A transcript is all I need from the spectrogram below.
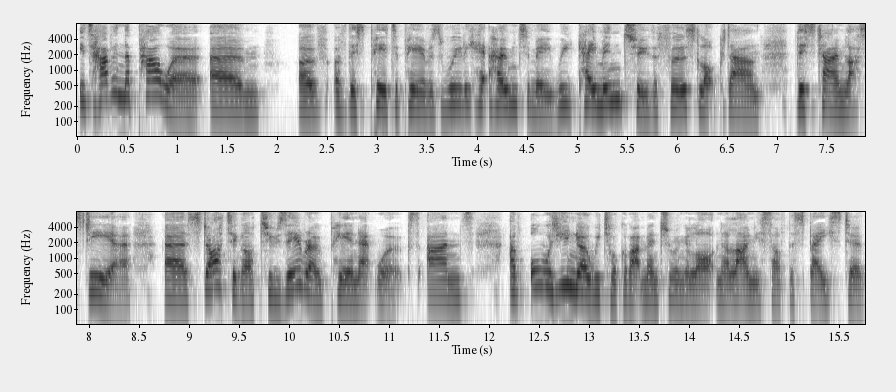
it's having the power um, of of this peer to peer has really hit home to me. We came into the first lockdown this time last year, uh, starting our two zero peer networks, and I've always, you know, we talk about mentoring a lot and allowing yourself the space to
